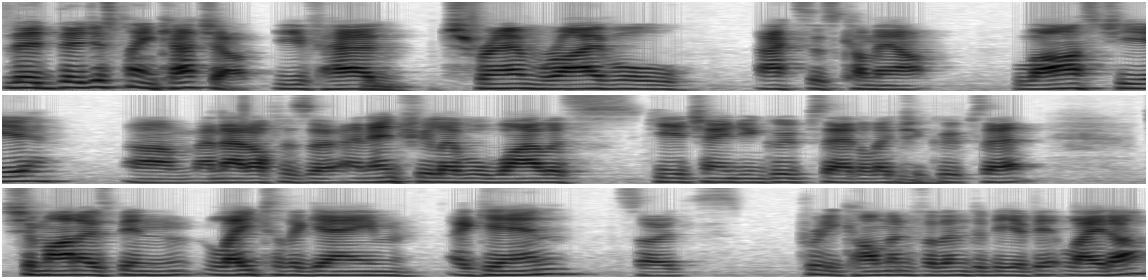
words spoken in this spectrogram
they're, they're just playing catch up. You've had Hmm. SRAM Rival AXS come out last year, um, and that offers a, an entry level wireless gear changing group set, electric Hmm. group set. Shimano's been late to the game again, so it's pretty common for them to be a bit later.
